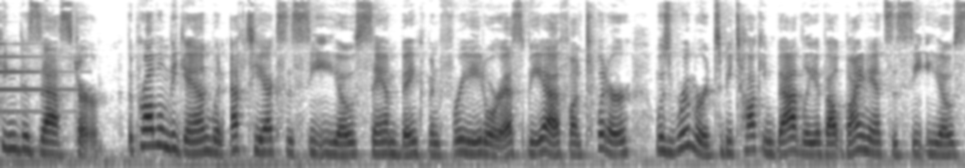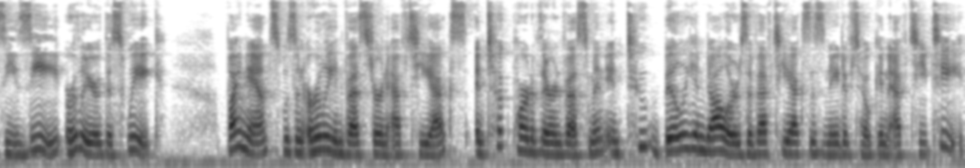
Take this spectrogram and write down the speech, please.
fucking disaster. The problem began when FTX's CEO Sam Bankman Fried, or SBF, on Twitter was rumored to be talking badly about Binance's CEO CZ earlier this week. Binance was an early investor in FTX and took part of their investment in $2 billion of FTX's native token FTT.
